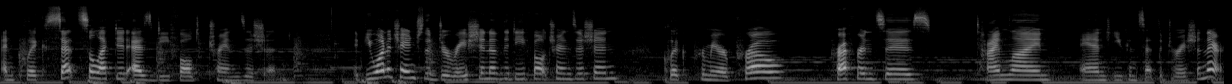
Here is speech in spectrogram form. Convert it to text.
and click Set Selected as Default Transition. If you want to change the duration of the default transition, click Premiere Pro, Preferences, Timeline, and you can set the duration there.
